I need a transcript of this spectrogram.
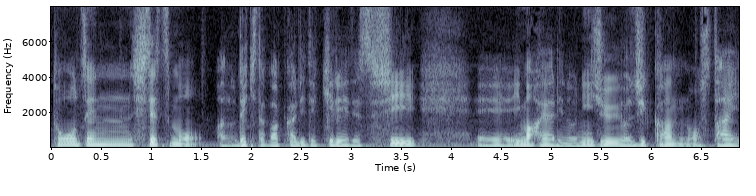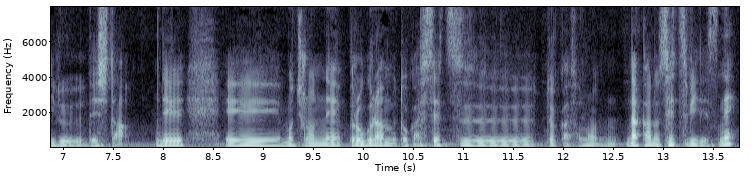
当然施設もあのできたばっかりで綺麗ですし、えー、今流行りの24時間のスタイルでした。で、えー、もちろんね、プログラムとか施設というか、その中の設備ですね、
